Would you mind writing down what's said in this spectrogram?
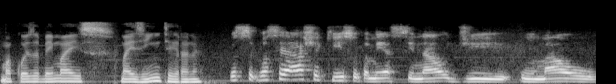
uma coisa bem mais, mais íntegra, né? Você, você acha que isso também é sinal de um mau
